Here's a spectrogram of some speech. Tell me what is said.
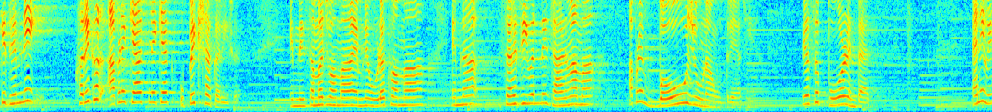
કે જેમની ખરેખર આપણે ક્યાંક ને ક્યાંક ઉપેક્ષા કરી છે. એમને સમજવામાં, એમને ઓળખવામાં, એમના સહજીવનને જાણવામાં આપણે બહુ જ ઊણા ઉતર્યા છીએ. We are so poor in that anyway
